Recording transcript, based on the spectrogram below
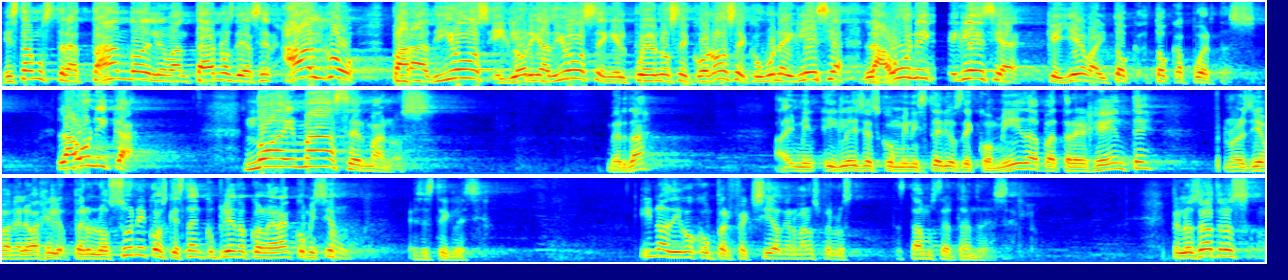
Estamos tratando de levantarnos, de hacer algo para Dios. Y gloria a Dios, en el pueblo se conoce como una iglesia, la única iglesia que lleva y toca, toca puertas. La única. No hay más, hermanos. ¿Verdad? Hay iglesias con ministerios de comida para traer gente no les llevan el Evangelio. Pero los únicos que están cumpliendo con la gran comisión es esta iglesia. Y no digo con perfección, hermanos, pero estamos tratando de hacerlo. Pero los otros,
